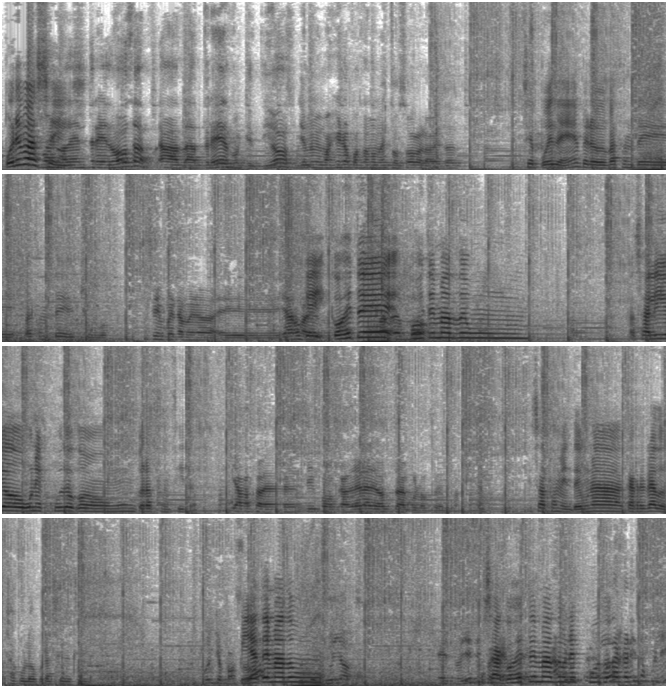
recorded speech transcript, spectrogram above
Prueba 6. Bueno, de entre 2 a, a, a 3, porque Dios, yo no me imagino pasándome esto solo, la verdad. Se puede, ¿eh? Pero es bastante, bastante chungo. Sí, mira, mira, eh, ya Ok, cógete, Vale, cógete más de un... Ha salido un escudo con un corazoncito. Ya sabes, tipo cadera de obstáculos eso. Exactamente, una carrera de obstáculos, por así decirlo. Uy, ¿qué pasó? Píllate más de un- El tuyo. El tuyo es O sea, diferente. cógete más de un Ah, escudo. Una carita feliz.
